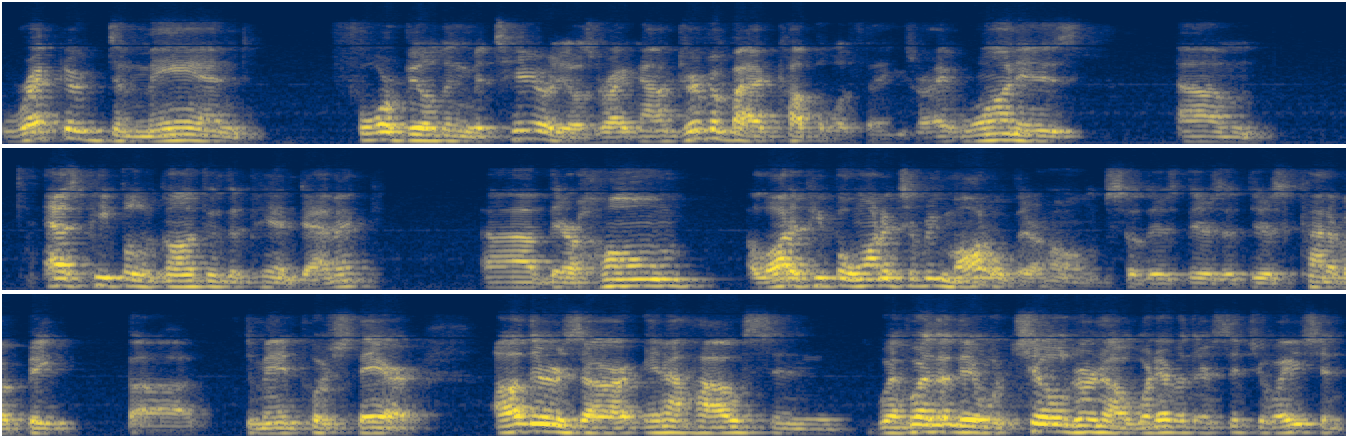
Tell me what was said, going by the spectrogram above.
record demand for building materials right now, driven by a couple of things, right? One is um, as people have gone through the pandemic, uh, their home, a lot of people wanted to remodel their homes. So there's there's a there's kind of a big uh, demand push there. Others are in a house and whether they're with children or whatever their situation,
